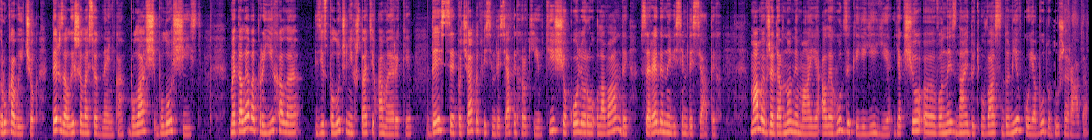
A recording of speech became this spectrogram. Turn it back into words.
рукавичок теж залишилась одненька, було шість. Металева приїхала зі Сполучених Штатів Америки, десь початок 80-х років, ті, що кольору лаванди середини 80-х. Мами вже давно немає, але гудзики її є. Якщо е, вони знайдуть у вас домівку, я буду дуже рада.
